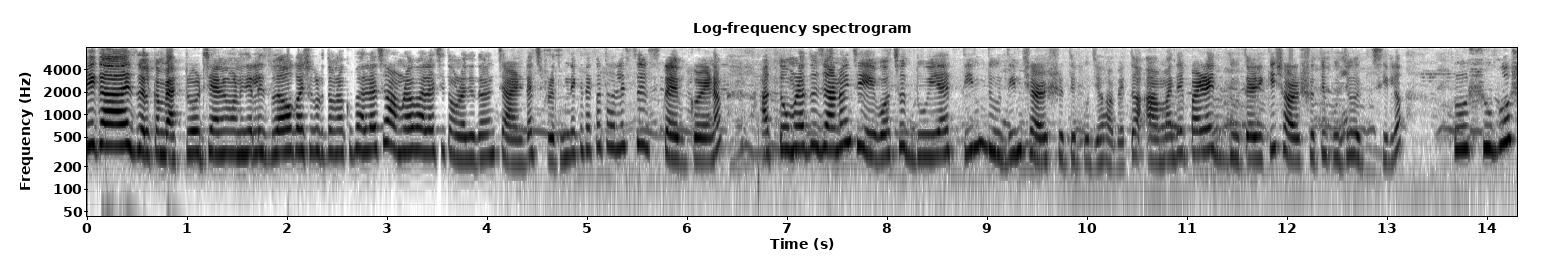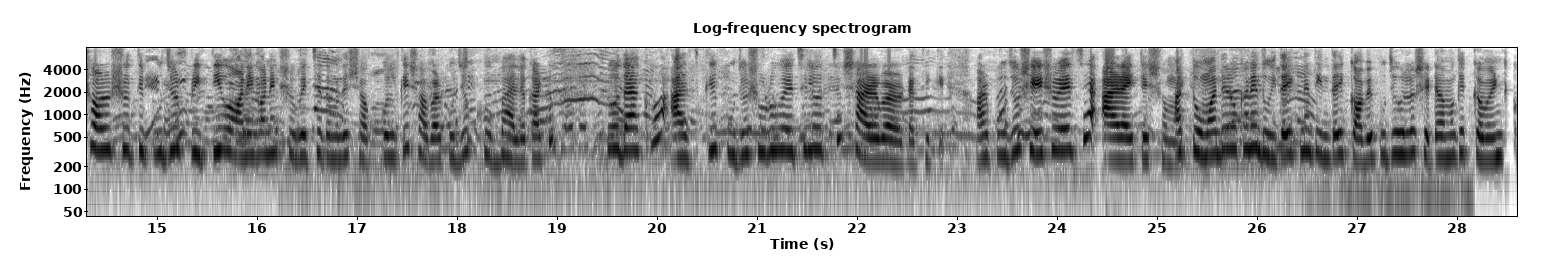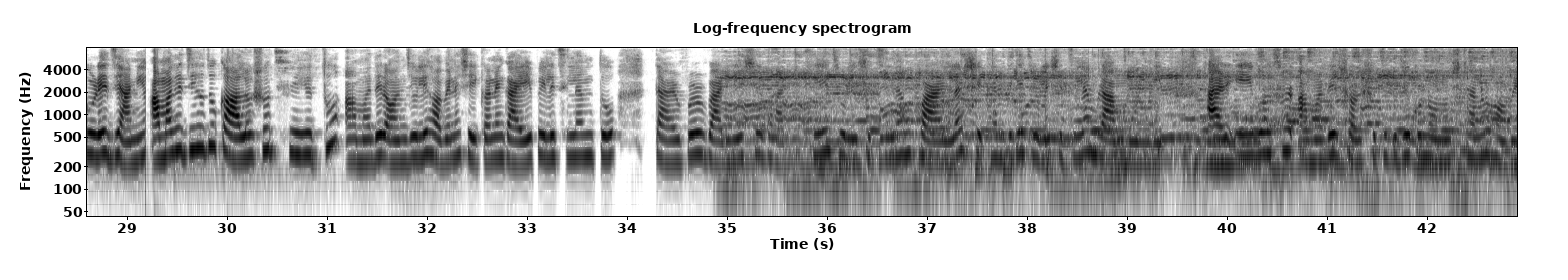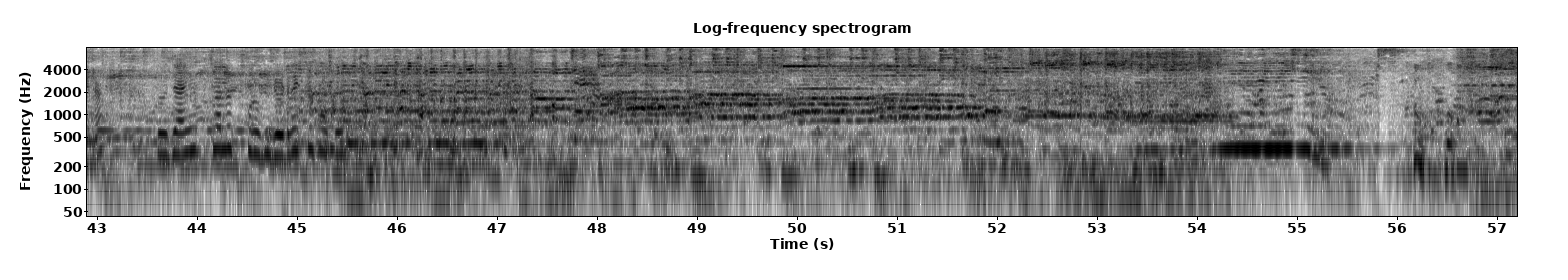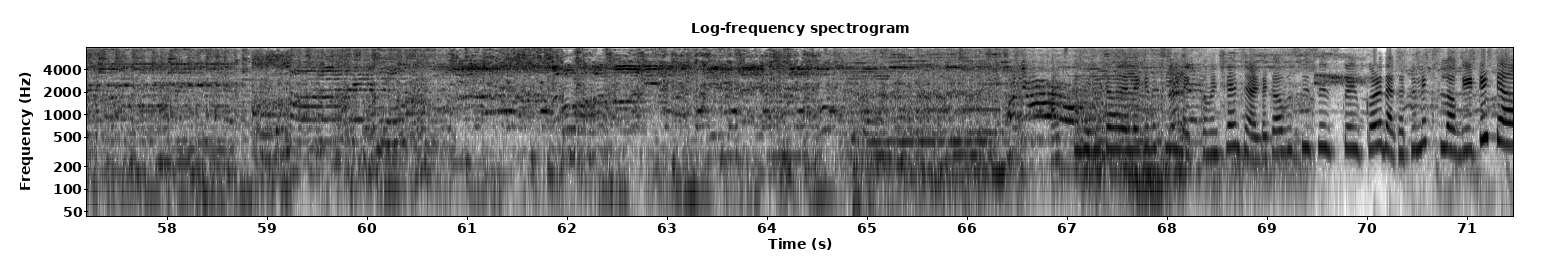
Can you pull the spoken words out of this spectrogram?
Hey guys welcome back to our channel মনিজালিস vlog আশা করি তোমরা খুব ভালো আছো আমরা ভালো আছি। তোমরা যদি আমার চ্যানেলটা প্রথম দেখে থাকো, তাহলে সাবস্ক্রাইব করে নাও। আর তোমরা তো জানোই যে এবছর দুই আর তিন, দুদিন সরস্বতী পুজো হবে। তো আমাদের পাড়ায় দু তারিখে সরস্বতী পুজো হচ্ছিল। তো শুভ সরস্বতী পুজোর প্রীতি ও অনেক অনেক শুভেচ্ছা তোমাদের সকলকে। সবার পুজো খুব ভালো কাটুক। তো দেখো, আজকে পুজো শুরু হয়েছিল হচ্ছে সাড়ে বারোটা থেকে। আর পুজো শেষ হয়েছে আড়াইটের সময়। আর তোমাদের ওখানে দুই তারিখ না তিন তারিখ কবে পুজো হলো সেটা আমাকে কমেন্ট করে জানিও। আমাদের যেহেতু কাল ওষুধ, সেহেতু আমাদের অঞ্জলি হবে না, সেই কারণে গায়ে ফেলেছিলাম তো। তারপর বাড়ি এসে ভাত খেয়ে চলে এসেছিলাম পার্লার সেখান থেকে চলে এসেছিলাম রাম মন্দির। আর এই বছর আমাদের সরস্বতী পুজোর কোনো অনুষ্ঠানও হবে না। তো যাই হোক, চলো পুরো ভিডিওটা দেখতে থাকো। আজকে ভিডিওটা ভালো লেগে থাকলে লাইক কমেন্ট শেয়ার চ্যানেলটাকে অবশ্যই সাবস্ক্রাইব করে। দেখাচ্ছে নেক্সট ব্লগে টা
